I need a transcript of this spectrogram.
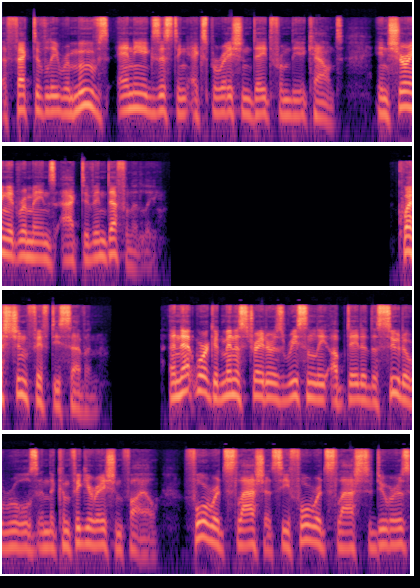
effectively removes any existing expiration date from the account, ensuring it remains active indefinitely. Question 57. A network administrator has recently updated the sudo rules in the configuration file, forward slash etc forward slash sudoers,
